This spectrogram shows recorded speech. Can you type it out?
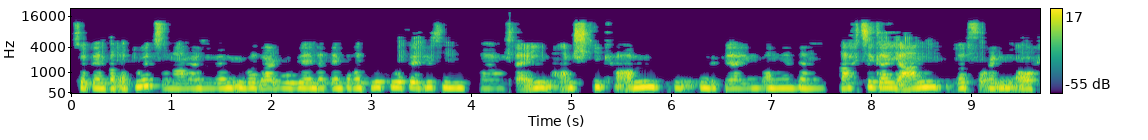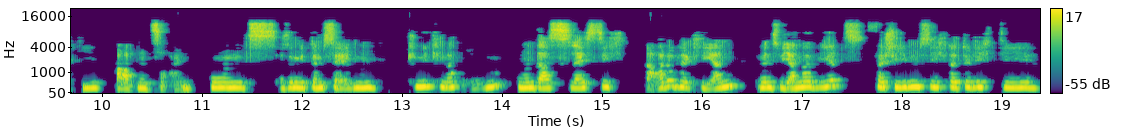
zur Temperaturzunahme. Also wir haben überall, wo wir in der Temperaturkurve diesen äh, steilen Anstieg haben, ungefähr irgendwann in den 80er Jahren, dort folgen auch die Artenzahlen. Und also mit demselben Knick nach oben. Und das lässt sich dadurch erklären, wenn es wärmer wird, verschieben sich natürlich die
